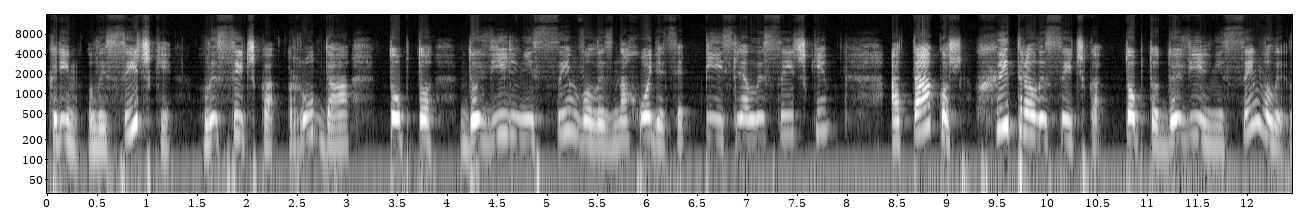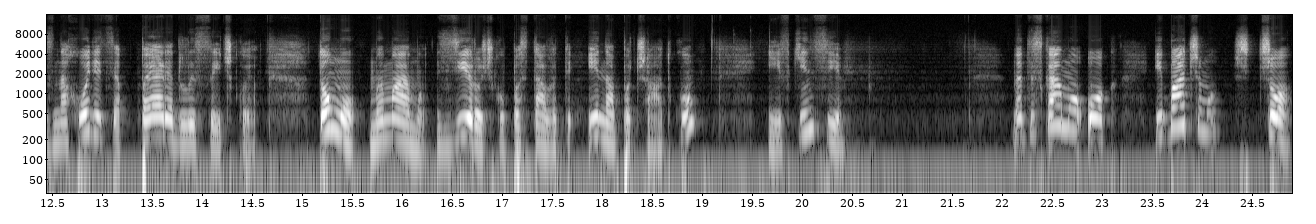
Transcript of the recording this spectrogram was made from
крім лисички, лисичка руда, тобто довільні символи знаходяться після лисички, а також хитра лисичка, тобто довільні символи знаходяться перед лисичкою. Тому ми маємо зірочку поставити і на початку, і в кінці. Натискаємо ОК і бачимо, що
